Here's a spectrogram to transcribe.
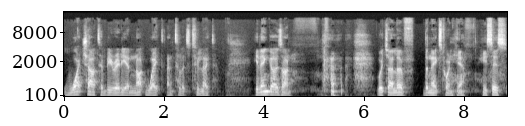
watch out and be ready and not wait until it's too late. He then goes on, which I love the next one here. He says,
